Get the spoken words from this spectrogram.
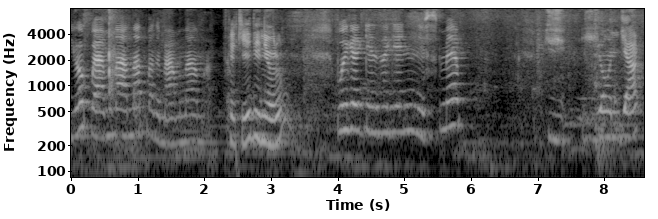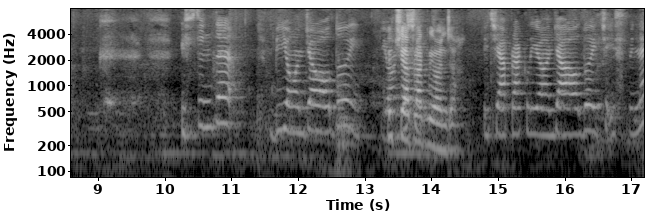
Yok ben bunu anlatmadım ben bunu anlattım. Peki dinliyorum. Bu ge- gezegenin ismi Yoncak. Üstünde bir yonca olduğu yonca Üç yapraklı yonca. Üç yapraklı yonca olduğu için ismini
